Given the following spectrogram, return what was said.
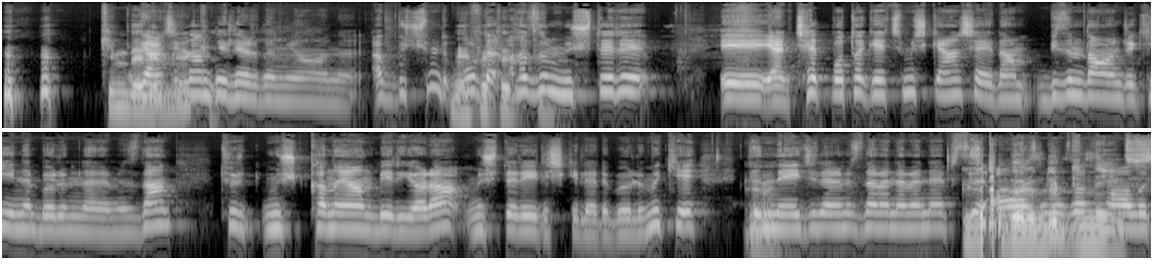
Kim delirmiyor Gerçekten ki? delirdim yani. A, bu şimdi Nefret burada hazır ettim. müşteri, eee, yani chatbot'a geçmişken şeyden bizim daha önceki yine bölümlerimizden Türk müş kanayan bir yara müşteri ilişkileri bölümü ki Evet. dinleyicilerimizin hemen hemen hepsi Güzel bölümdür, dinleyiniz. sağlık,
